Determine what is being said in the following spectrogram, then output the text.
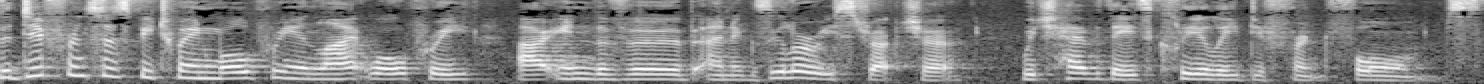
The differences between Warlpiri and Light Warlpiri are in the verb and auxiliary structure, which have these clearly different forms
